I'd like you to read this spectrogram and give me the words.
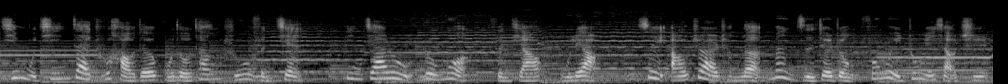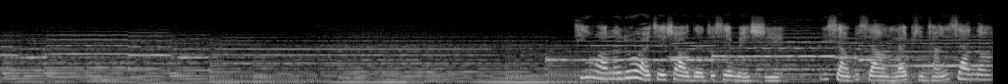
其母亲在煮好的骨头汤熟入粉芡，并加入肉末、粉条、五料，遂熬制而成了焖子这种风味中原小吃。听完了露儿介绍的这些美食，你想不想来品尝一下呢？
